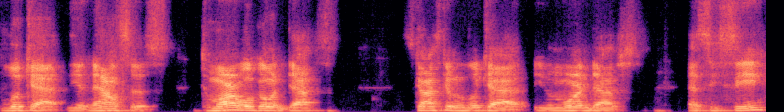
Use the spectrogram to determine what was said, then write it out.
look at the analysis. Tomorrow we'll go in depth. Scott's going to look at even more in depth SEC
